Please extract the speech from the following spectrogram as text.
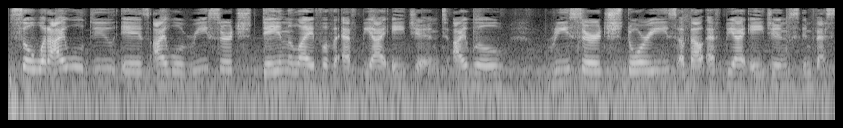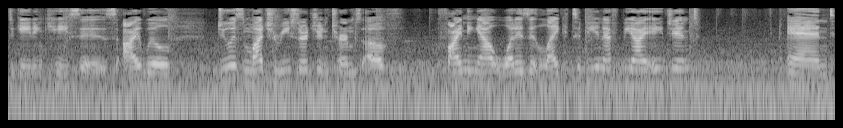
So, what I will do is I will research day in the life of an FBI agent. I will research stories about FBI agents investigating cases. I will do as much research in terms of finding out what is it like to be an FBI agent and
